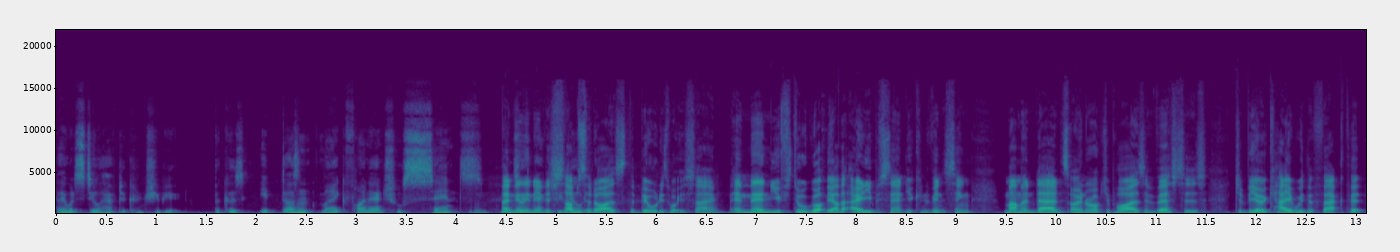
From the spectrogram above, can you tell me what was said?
they would still have to contribute because it doesn't make financial sense. Mm. They nearly need to actually build it. subsidise the build, is what you're saying. And then you've still got the other 80%. You're convincing mum and dad's owner occupiers, investors to be okay with the fact that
